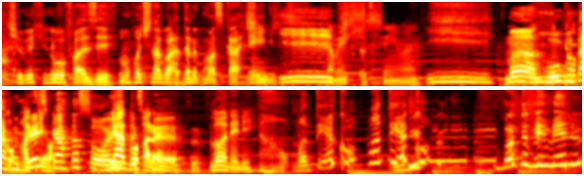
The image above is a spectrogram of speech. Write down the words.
Deixa eu ver o que eu vou fazer. Vamos continuar guardando algumas cartinhas aqui. Também tô sem, mano. Ih. Mano, o Hugo Então tá com toma três aqui, cartas só, E hein, tá agora? esperto. Lonely. Não, mantenha a cor, mantenha a cor. Bota vermelho.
